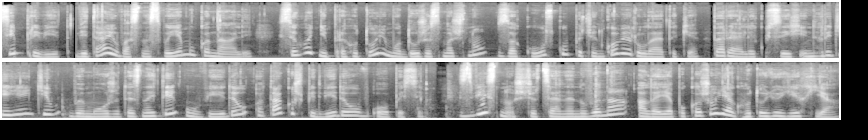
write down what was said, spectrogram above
Всім привіт! Вітаю вас на своєму каналі. Сьогодні приготуємо дуже смачну закуску печінкові рулетики. Перелік всіх інгредієнтів ви можете знайти у відео, а також під відео в описі. Звісно, що це не новина, але я покажу, як готую їх я.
